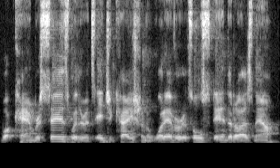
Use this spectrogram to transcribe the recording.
what Canberra says, whether it's education or whatever. It's all standardized now.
